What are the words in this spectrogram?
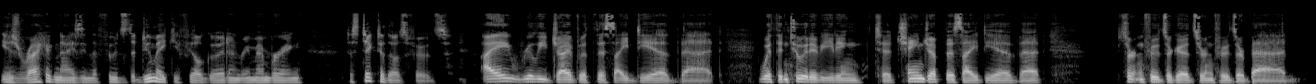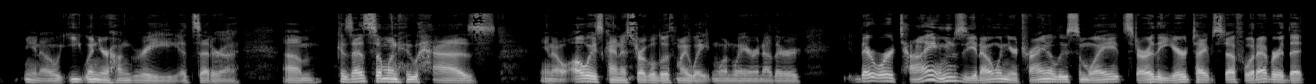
is recognizing the foods that do make you feel good and remembering to stick to those foods. I really jived with this idea that with intuitive eating to change up this idea that certain foods are good, certain foods are bad, you know, eat when you're hungry, etc. Um, cause as someone who has, you know, always kind of struggled with my weight in one way or another, there were times, you know, when you're trying to lose some weight, start of the year type stuff, whatever, that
